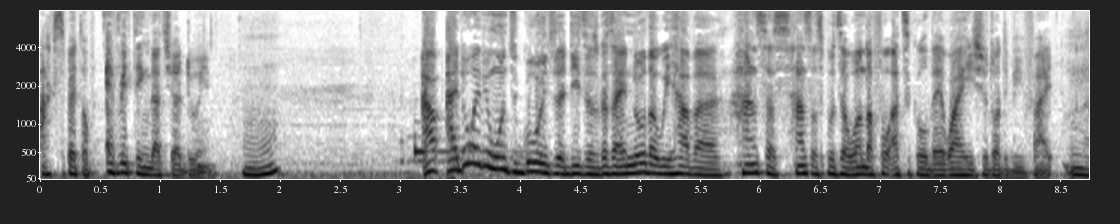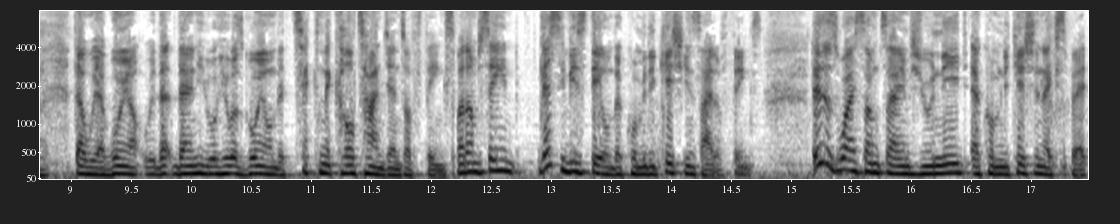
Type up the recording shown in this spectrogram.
aspect of everything that you're doing. I, I don't even want to go into the details because I know that we have a Hans has, Hans has put a wonderful article there why he should not be fight. Mm. That we are going on. That, then he, he was going on the technical tangent of things. But I'm saying let's even stay on the communication side of things. This is why sometimes you need a communication expert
